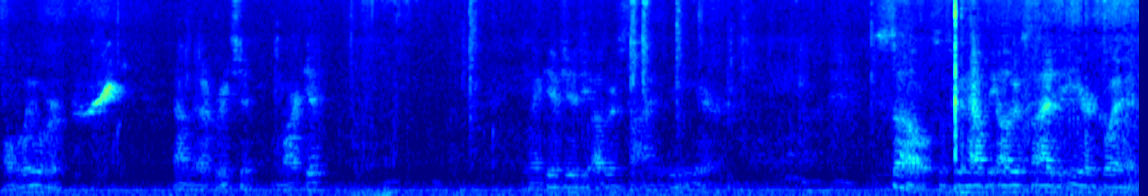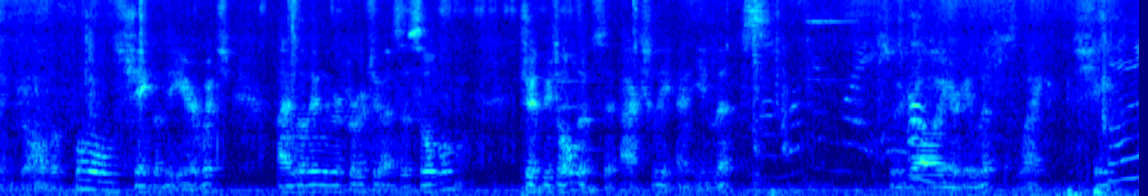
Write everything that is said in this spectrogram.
all the way over. Now that I've reached it, mark it. And that gives you the other side of the ear. So, since we have the other side of the ear, go ahead and draw the full shape of the ear, which I lovingly refer to as a soval. Truth be told, it's actually an ellipse. So we draw your ellipse-like shape Can you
